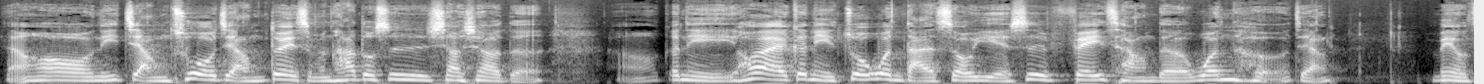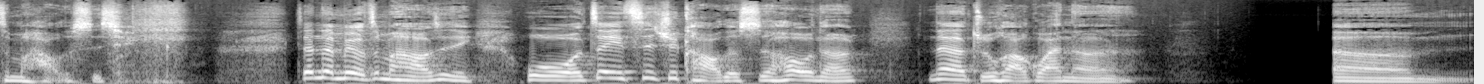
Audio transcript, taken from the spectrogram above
然后你讲错讲对什么，他都是笑笑的，然后跟你后来跟你做问答的时候也是非常的温和，这样没有这么好的事情，真的没有这么好的事情。我这一次去考的时候呢，那个主考官呢，嗯，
